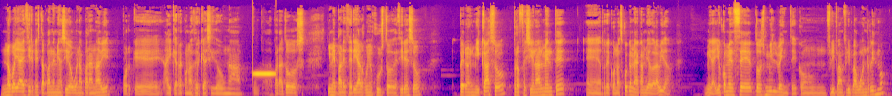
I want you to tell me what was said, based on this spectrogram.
No voy a decir que esta pandemia ha sido buena para nadie, porque hay que reconocer que ha sido una putada para todos y me parecería algo injusto decir eso, pero en mi caso, profesionalmente, eh, reconozco que me ha cambiado la vida. Mira, yo comencé 2020 con Flip and Flip a buen ritmo,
